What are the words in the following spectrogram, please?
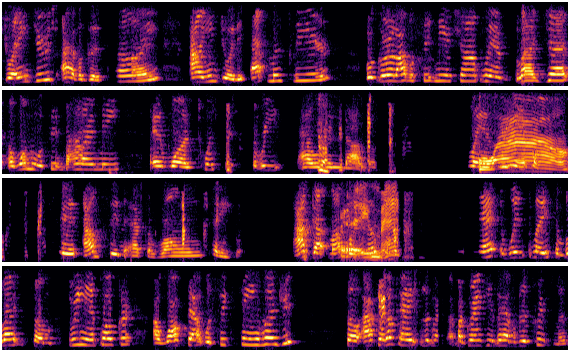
strangers. I have a good time. I enjoy the atmosphere. But girl, I was sitting there, Sean, playing blackjack. A woman was sitting behind me and won twenty three thousand dollars. Wow. Said, I'm sitting at the wrong table. I got my butt up and went and played some black some three hand poker. I walked out with sixteen hundred. So I said, okay, look like my grandkids will have a good Christmas.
